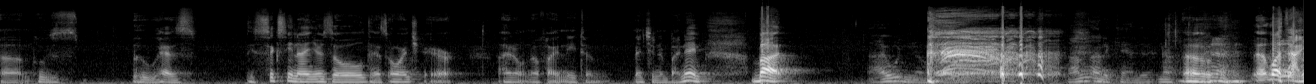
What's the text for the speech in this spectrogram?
um, who's, who has, he's 69 years old, has orange hair. I don't know if I need to mention him by name, but, I wouldn't know. I'm not a candidate, no. oh, what's Yes, not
